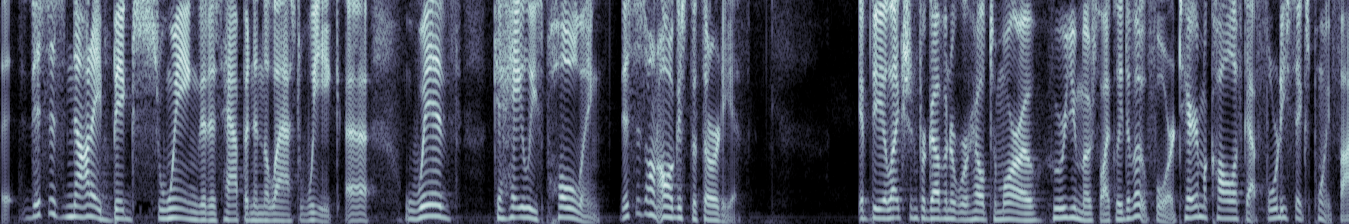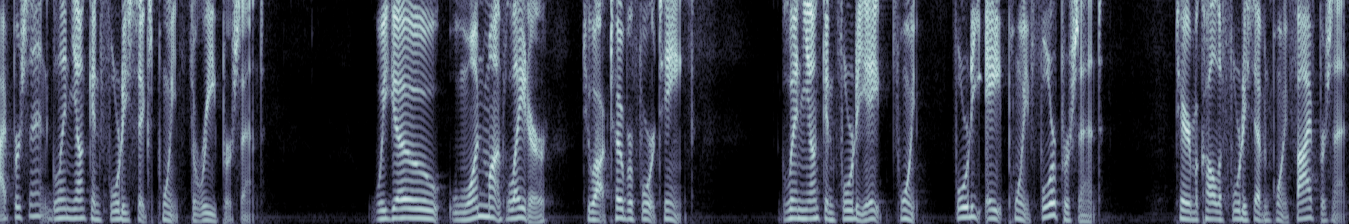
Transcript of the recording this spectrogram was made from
Uh, This is not a big swing that has happened in the last week. Uh, with Cahaly's polling, this is on August the 30th. If the election for governor were held tomorrow, who are you most likely to vote for? Terry McAuliffe got 46.5%, Glenn Youngkin 46.3%. We go one month later to October 14th. Glenn Youngkin 48 point, 48.4%, Terry McAuliffe 47.5%.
